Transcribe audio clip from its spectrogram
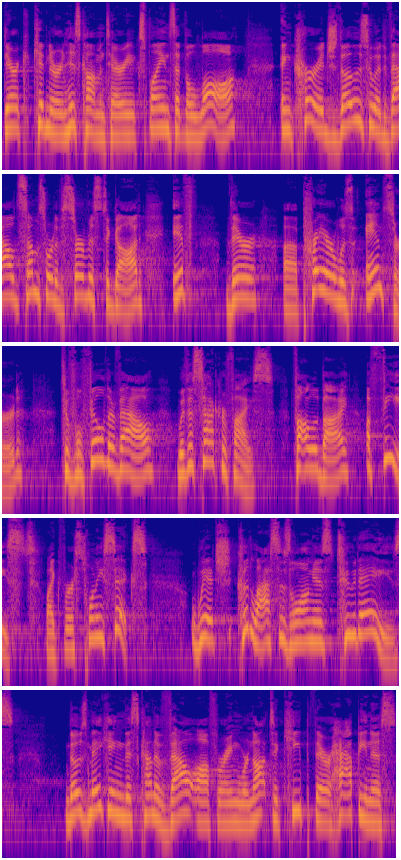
Derek Kidner, in his commentary, explains that the law encouraged those who had vowed some sort of service to God, if their uh, prayer was answered, to fulfill their vow with a sacrifice, followed by a feast, like verse 26, which could last as long as two days. Those making this kind of vow offering were not to keep their happiness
